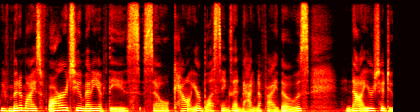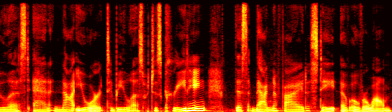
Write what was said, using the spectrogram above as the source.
We've minimized far too many of these. So count your blessings and magnify those, not your to do list and not your to be list, which is creating this magnified state of overwhelm.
